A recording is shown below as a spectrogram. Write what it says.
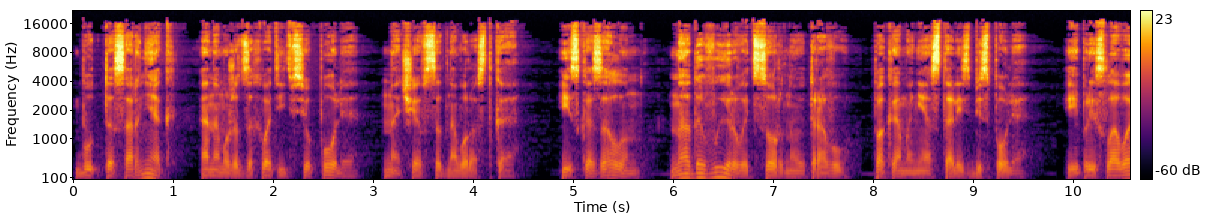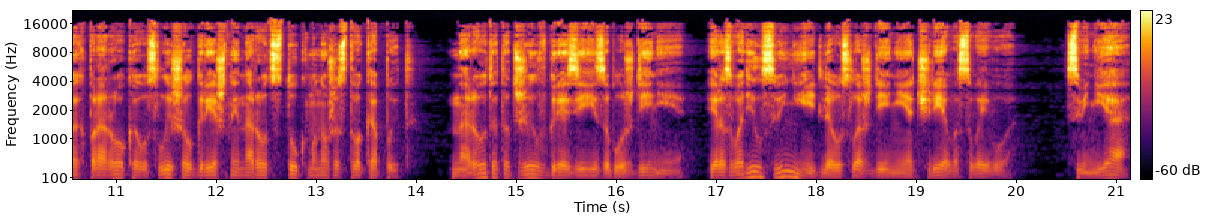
Будто сорняк, она может захватить все поле, начав с одного ростка. И сказал он, надо вырвать сорную траву, пока мы не остались без поля. И при словах пророка услышал грешный народ стук множества копыт. Народ этот жил в грязи и заблуждении и разводил свиней для услаждения чрева своего. Свинья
